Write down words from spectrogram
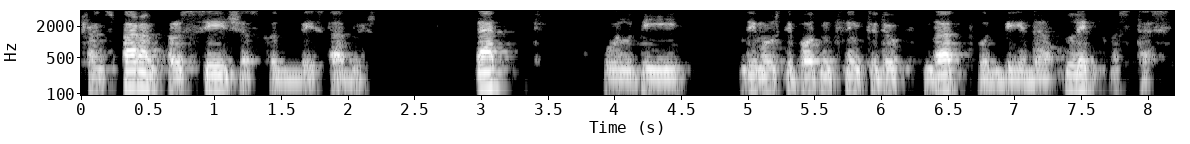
transparent procedures could be established. That will be the most important thing to do. That would be the litmus test,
